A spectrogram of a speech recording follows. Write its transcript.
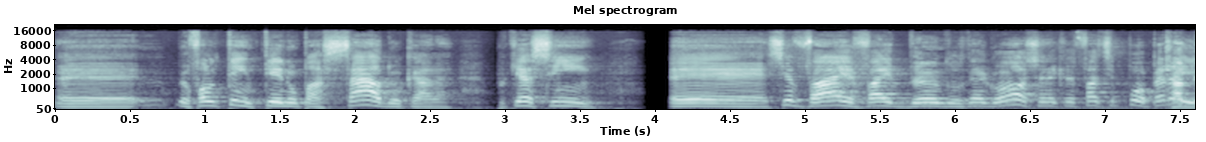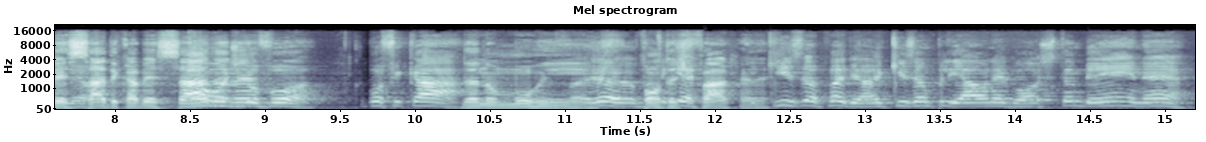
É, eu falo tentei no passado, cara, porque assim é, você vai, vai dando os negócios, né? Que você fala assim, pô, peraí. Cabeçada meu, e cabeçada. Onde né? eu vou? vou ficar. Dando murro em ponta de faca, né? Quis, quis ampliar o negócio também, né?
